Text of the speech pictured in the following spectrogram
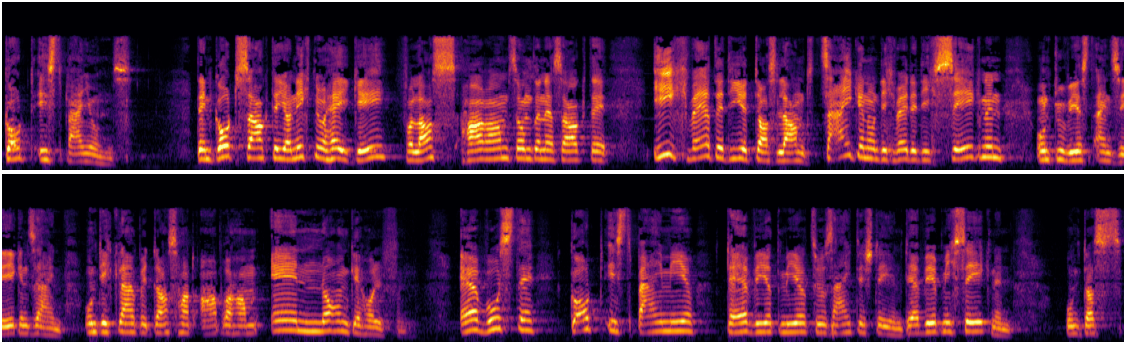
Gott ist bei uns. Denn Gott sagte ja nicht nur, hey, geh, verlass Haram, sondern er sagte, ich werde dir das Land zeigen und ich werde dich segnen und du wirst ein Segen sein. Und ich glaube, das hat Abraham enorm geholfen. Er wusste, Gott ist bei mir, der wird mir zur Seite stehen, der wird mich segnen. Und das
